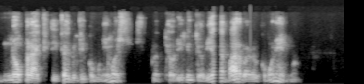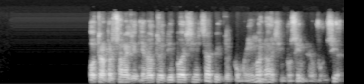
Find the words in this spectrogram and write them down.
no práctica, porque el comunismo es una teoría que en teoría es bárbaro, el comunismo. Otra persona que tiene otro tipo de ciencia, porque el comunismo no es imposible, no funciona.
